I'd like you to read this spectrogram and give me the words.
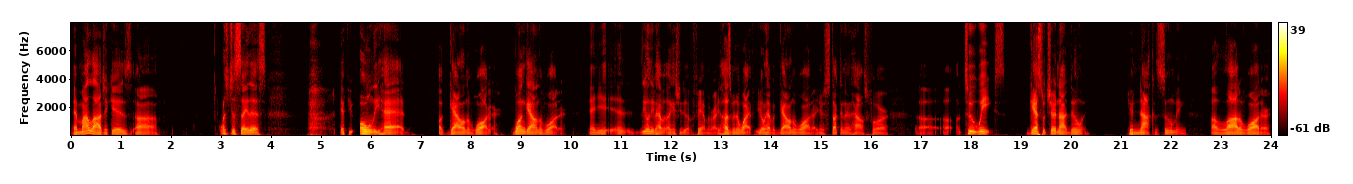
And my logic is uh, let's just say this if you only had a gallon of water, one gallon of water, and you and you don't even have I guess you do have a family, right? Your husband and wife. You don't have a gallon of water, and you're stuck in that house for uh, uh, two weeks. Guess what you're not doing? You're not consuming a lot of water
